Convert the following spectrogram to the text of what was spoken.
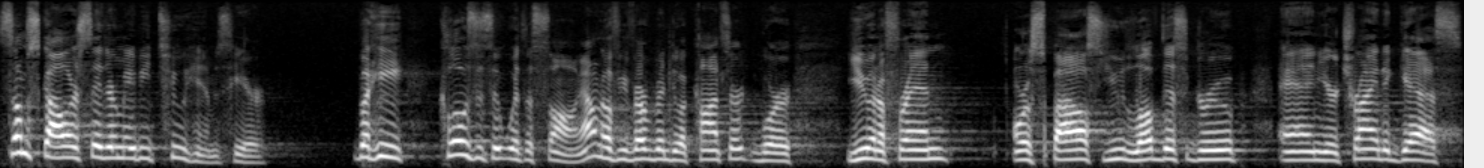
Some scholars say there may be two hymns here, but he closes it with a song. I don't know if you've ever been to a concert where you and a friend or a spouse, you love this group, and you're trying to guess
